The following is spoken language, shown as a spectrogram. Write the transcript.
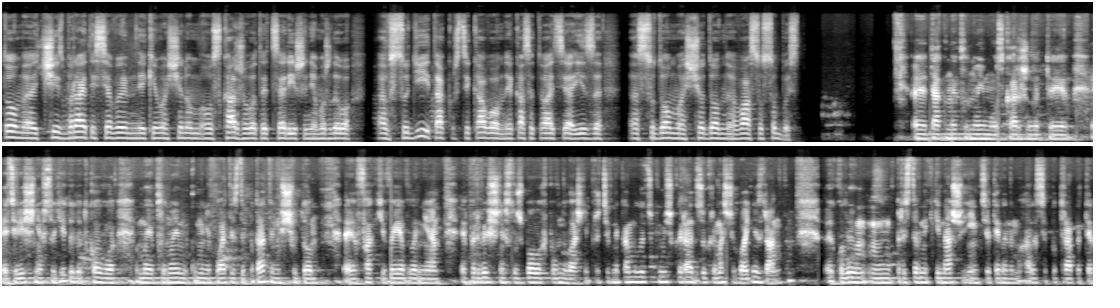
то чи збираєтеся ви якимось чином оскаржувати це рішення, можливо, в суді? І також цікаво, яка ситуація із судом щодо вас особисто. Е, Так, ми плануємо оскаржувати е, ці рішення в суді. Додатково ми плануємо комунікувати з депутатами щодо е, фактів виявлення перевищення службових повноважень працівниками Луцької міської ради. Зокрема, сьогодні зранку, коли представники нашої ініціативи намагалися потрапити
